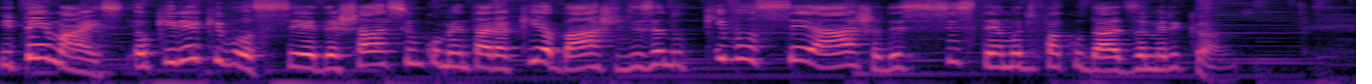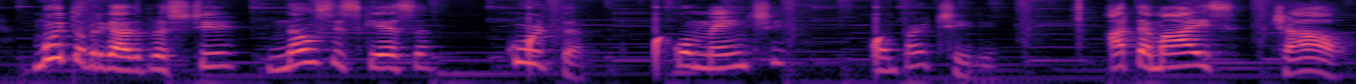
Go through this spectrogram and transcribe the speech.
E tem mais, eu queria que você deixasse um comentário aqui abaixo dizendo o que você acha desse sistema de faculdades americanos. Muito obrigado por assistir, não se esqueça, curta, comente, compartilhe. Até mais, tchau!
